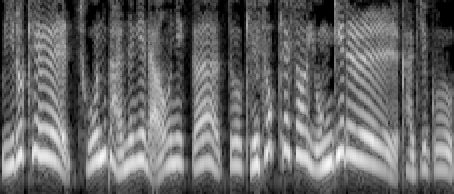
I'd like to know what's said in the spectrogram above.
이렇게 좋은 반응이 나오니까 또 계속해서 용기를 가지고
